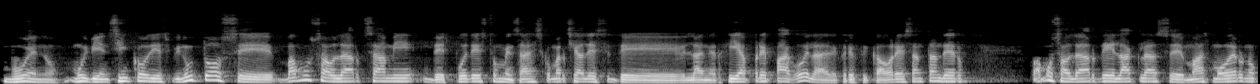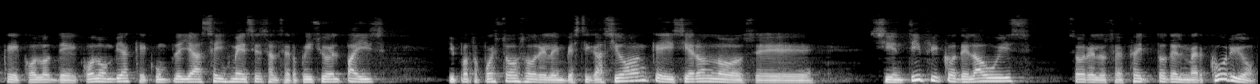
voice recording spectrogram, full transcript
Bueno, muy bien, 5 o 10 minutos. Eh, vamos a hablar, Sami, después de estos mensajes comerciales de la energía prepago, de la electrificadora de Santander. Vamos a hablar del Atlas eh, más moderno que de Colombia, que cumple ya seis meses al servicio del país. Y por supuesto sobre la investigación que hicieron los eh, científicos de la UIS sobre los efectos del mercurio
